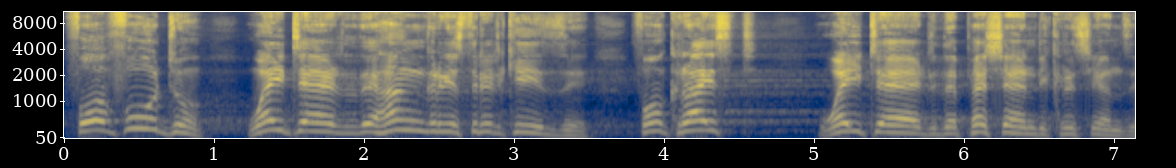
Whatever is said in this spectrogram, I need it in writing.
For food, waited the hungry street kids. For Christ, waited the patient Christians.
